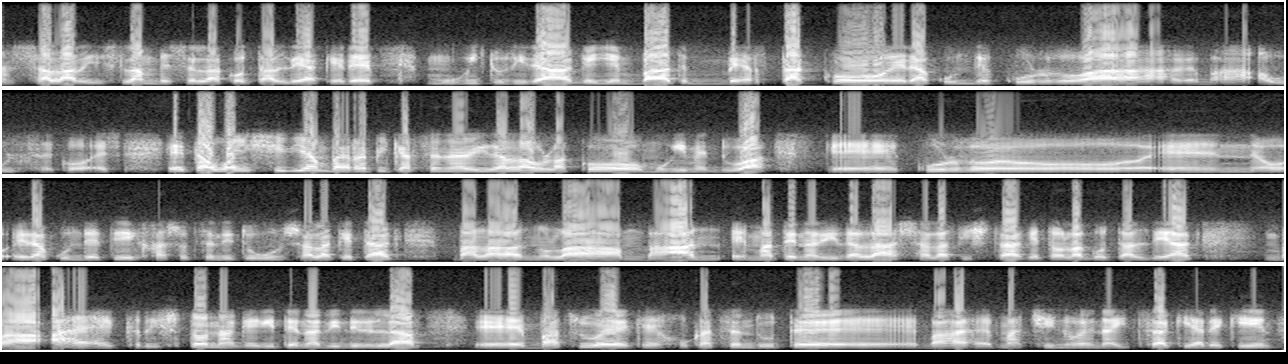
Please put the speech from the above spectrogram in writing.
ansala islam bezalako taldeak ere mugitu dira gehien bat bertako erakunde kurdoa ba, ahultzeko ez? Eta guain sirian ba, errepikatzen ari dela olako mugimendua e, kurdo erakundetik jasotzen ditugun salaketak bada nola ba, ematen ari dela salafistak eta olako taldeak ba, kristonak egiten ari direla e, batzuek e, jokatzen dute e, ba, matxinoen aitzakiarekin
